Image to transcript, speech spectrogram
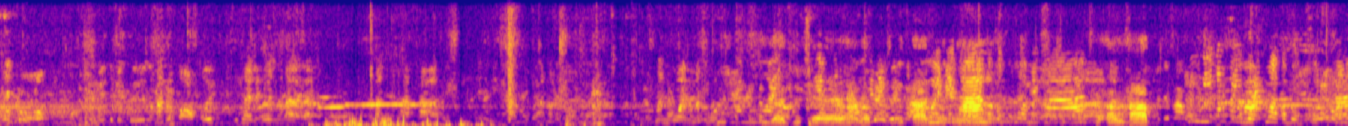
โอ้โหเดี๋ยวพรุ่งนี้จะไป ซื้อน้ำมันมะกอกเอ้ยไม่ใช่เดี๋ยวเพื่อนน้ำมันอะไรนะน้ำมันที่ทาขาให้ให้ที่ทำไม่ใช่น้ำมันมะกอกมันมวยมันมวยคุณยายติดแชร์ครับครับตามกล้วยนไหมกคะน้อยกระบอกคั่วไหมคะเอาครับพรุ่งนี้ต้องไปกระบอกคั่วกระบอกสดค่ะ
